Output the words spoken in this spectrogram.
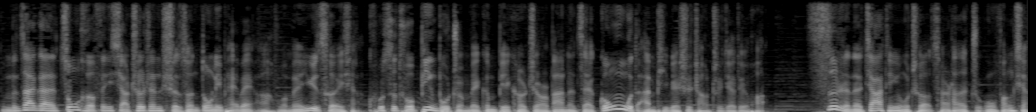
我们再看综合分析下车身尺寸、动力配备啊，我们预测一下，库斯图并不准备跟别克 GL 八呢在公务的 MPV 市场直接对话。私人的家庭用车才是它的主攻方向，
